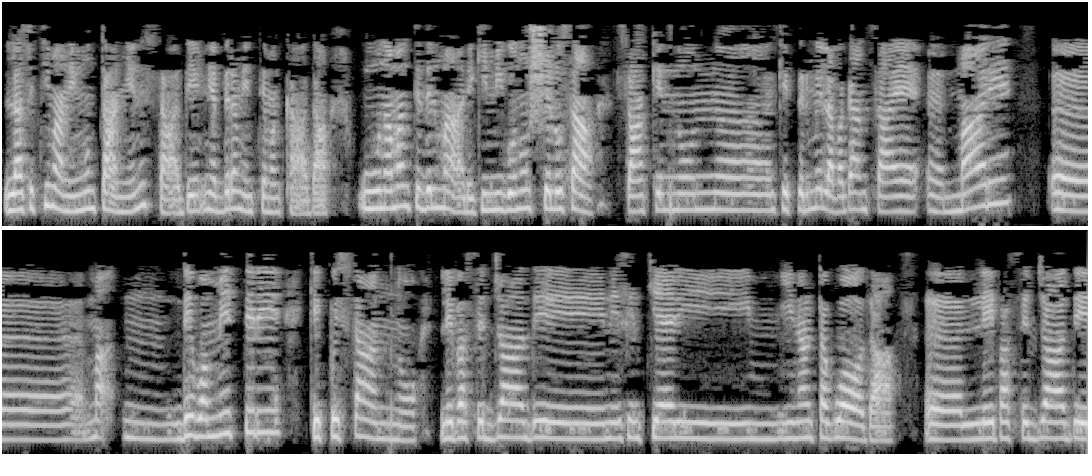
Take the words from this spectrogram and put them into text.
la settimana in montagna in estate mi è veramente mancata. Un amante del mare, chi mi conosce lo sa, sa che, non, che per me la vacanza è eh, mare, eh, ma mh, mm, devo ammettere che quest'anno le passeggiate nei sentieri in alta quota, eh, le passeggiate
